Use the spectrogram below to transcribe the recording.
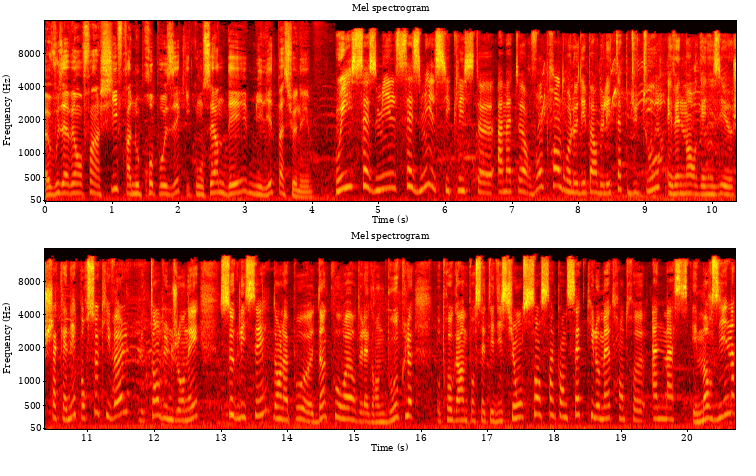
euh, vous avez enfin un chiffre à nous proposer qui concerne des milliers de passionnés. Oui, 16 000, 16 000 cyclistes euh, amateurs vont prendre le départ de l'étape du Tour, événement organisé euh, chaque année pour ceux qui veulent, le temps d'une journée, se glisser dans la peau euh, d'un coureur de la Grande Boucle. Au programme pour cette édition, 157 km entre Annemasse et Morzine,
